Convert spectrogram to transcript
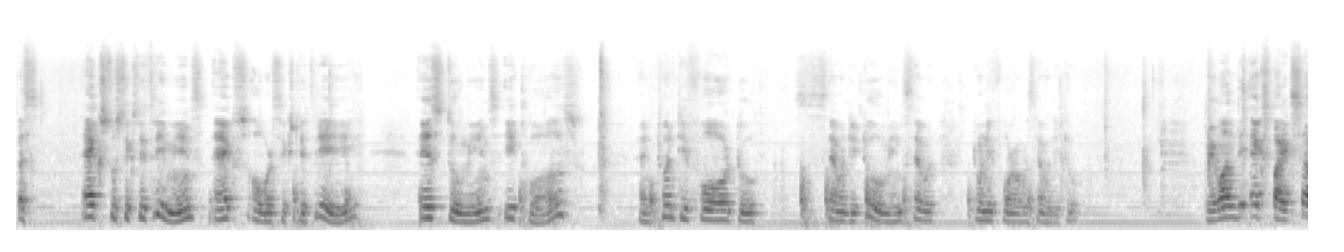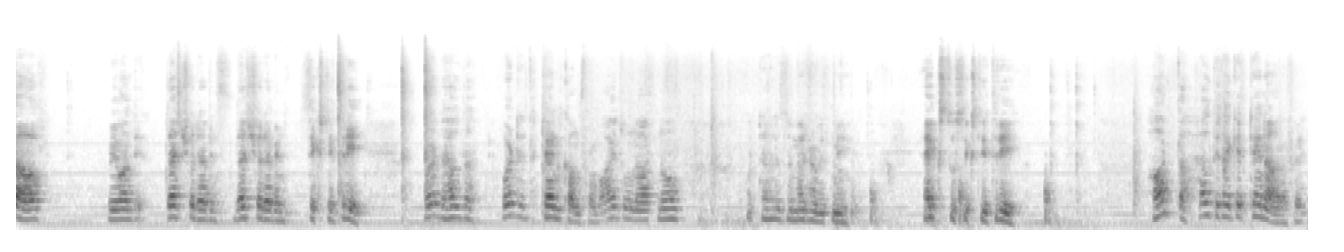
This x to 63 means x over 63 is to means equals and 24 to 72 means 7, 24 over 72. We want the x by itself. We want the, that should have been that should have been 63. Where the hell the where did the 10 come from? I do not know. What the hell is the matter with me? x to 63. How the hell did I get 10 out of it?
